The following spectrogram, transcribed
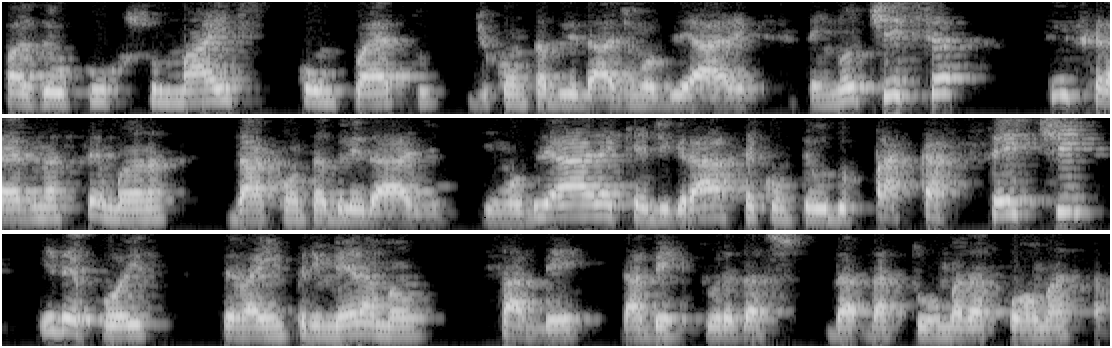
fazer o curso mais completo de contabilidade imobiliária que se tem notícia, se inscreve na semana da contabilidade imobiliária, que é de graça, é conteúdo pra cacete, e depois você vai em primeira mão saber da abertura das, da, da turma da formação.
